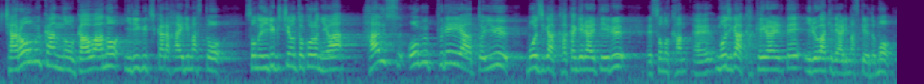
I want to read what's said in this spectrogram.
シャローム館の側の入り口から入りますとその入り口のところには「ハウス・オブ・プレイヤー」という文字が掲げられているそのか、え文字が掲げられているわけでありますけれども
